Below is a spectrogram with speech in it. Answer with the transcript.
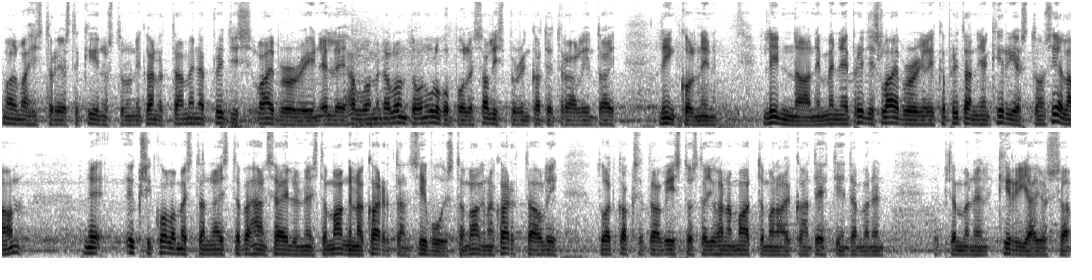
maailmanhistoriasta kiinnostunut, niin kannattaa mennä British Libraryin, ellei halua mennä Lontoon ulkopuolelle Salisburyn katedraaliin tai Lincolnin linnaan, niin menee British Library, eli Britannian kirjastoon. Siellä on ne yksi kolmesta näistä vähän säilyneistä Magna Cartan sivuista. Magna Carta oli 1215 Johanna Maattoman aikaan tehtiin tämmöinen tämmöinen kirja, jossa,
